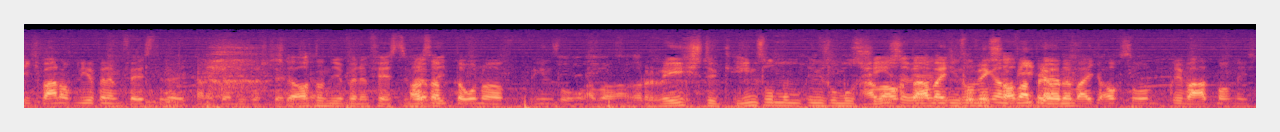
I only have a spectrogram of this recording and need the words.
Ich war noch nie auf einem Festival, kann ich an dieser Ich Stelle war auch noch nie bei einem Festival. Außer aber am Donauinsel, aber, Richtig, Insel, Insel muss schön aber sein, da war ich Insel nur wegen sauber Video, da war ich auch so privat noch nicht.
